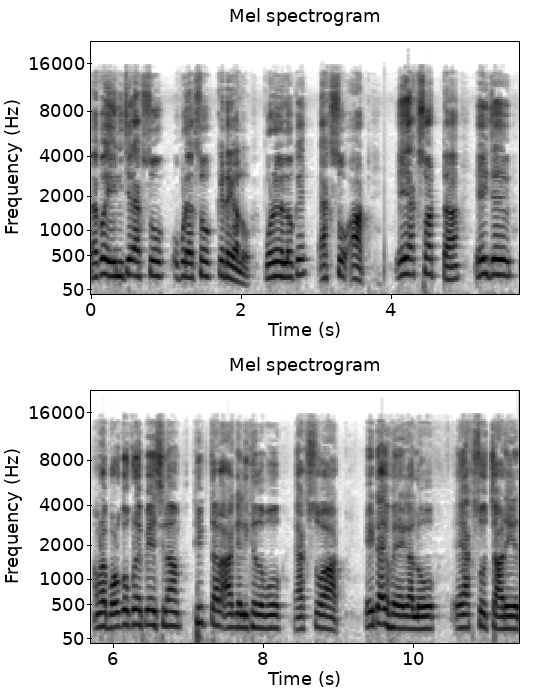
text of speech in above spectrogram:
দেখো এই নিচের একশো উপরে একশো কেটে গেল। পড়ে এলোকে একশো আট। এই একশো আটটা, এই যে আমরা বর্গ করে পেয়েছিলাম, ঠিক তার আগে লিখে দেবো একশো আট। এটাই হয়ে গেল একশো চারের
